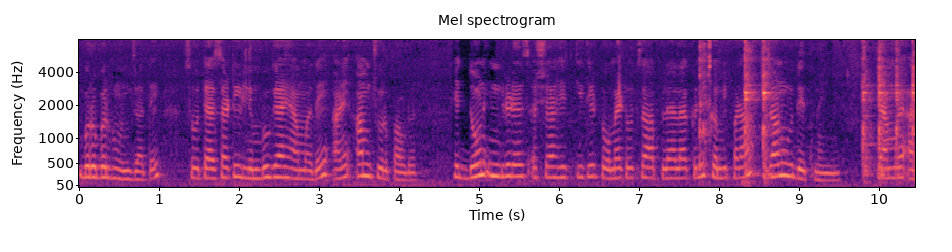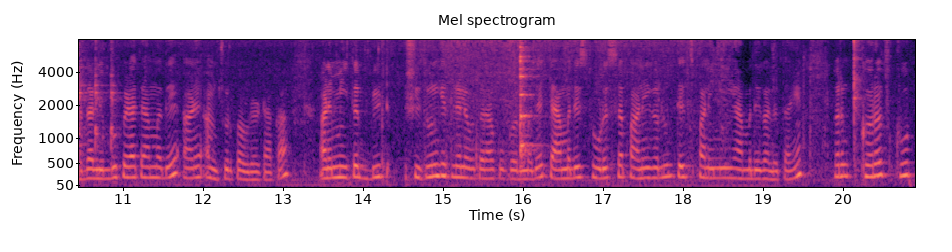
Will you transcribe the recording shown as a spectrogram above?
बरोबर होऊन जाते. सो त्यासाठी लिंबू घ्या ह्यामध्ये आणि आमचूर पावडर हे दोन इन्ग्रेडियंट्स असे आहेत की ते टोमॅटोचा आपल्याला कधी कमीपणा जाणवू देत नाही त्यामुळे अर्धा लिंबू पिळा त्यामध्ये आणि आमचूर पावडर टाका. आणि मी इथं बीट शिजवून घेतलेलं होतं ना कुकरमध्ये. त्यामध्येच थोडंसं पाणी घालून तेच पाणी मी ह्यामध्ये घालत आहे. कारण खरंच खूप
